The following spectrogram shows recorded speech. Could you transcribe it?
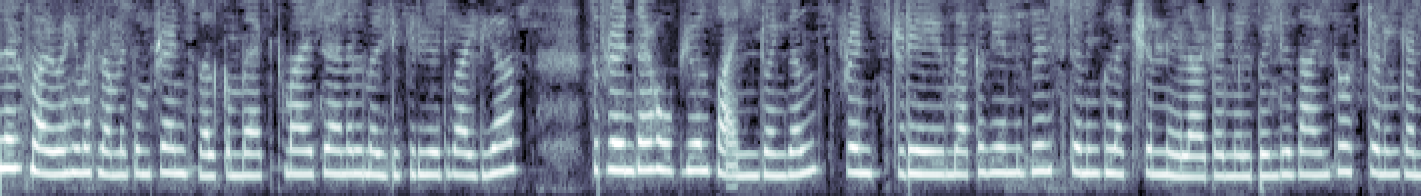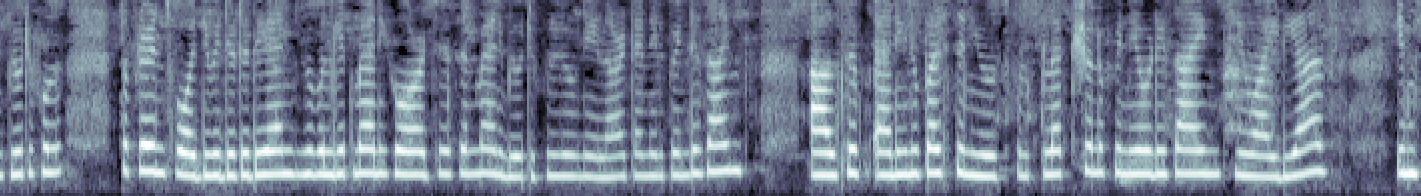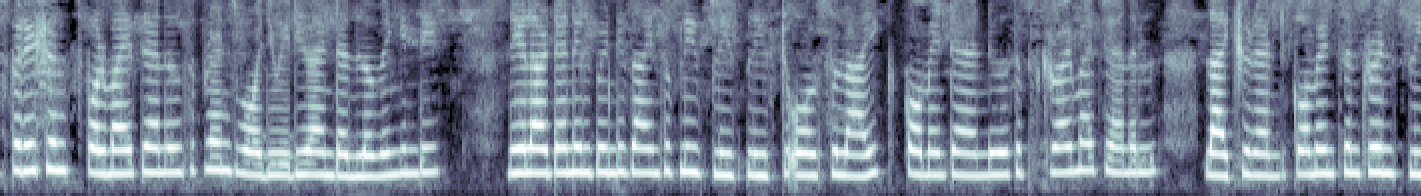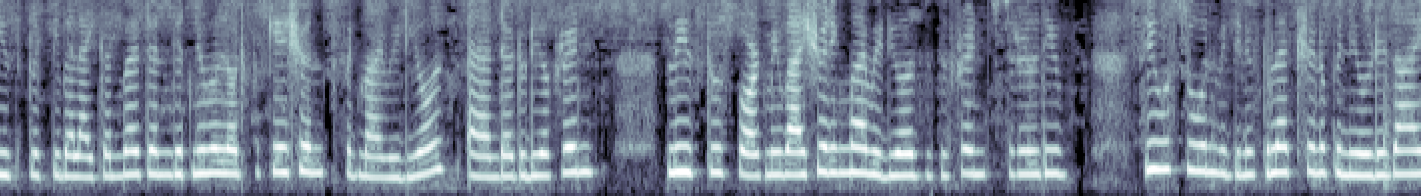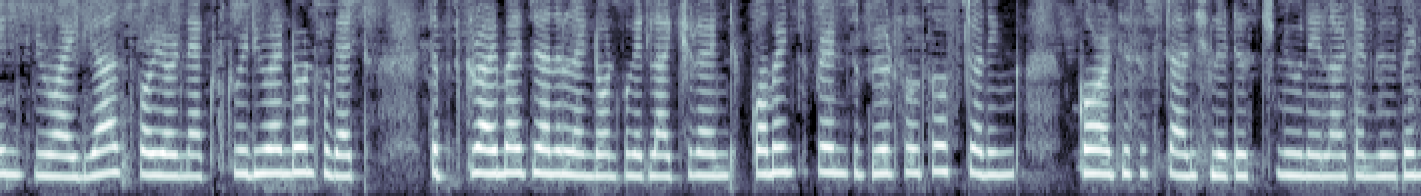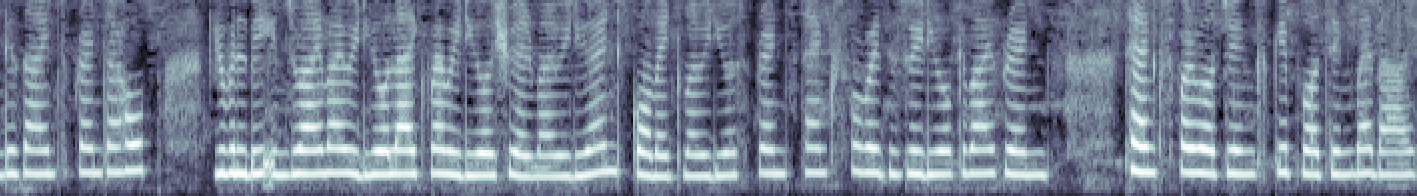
Assalamualaikum friends. Welcome back to my channel Multi Creative Ideas. So friends, I hope you all fine doing well. So friends, today I'm back again with very stunning collection nail art and nail paint design. So stunning and beautiful. So friends, watch the video to the end. You will get many gorgeous and many beautiful new nail art and nail paint designs. Also, if any new person useful collection of new designs, new ideas inspirations for my channel. So friends watch the video and then loving in the nail art and nail paint design. So please please please to also like comment and uh, subscribe my channel. Like share and comments. And friends please click the bell icon button. Get new notifications with my videos. And uh, to dear friends please to support me by sharing my videos with your friends relatives See you soon with the new collection of new designs, new ideas for your next video and don't forget subscribe my channel and don't forget like, share and comment friends. Beautiful, so stunning, gorgeous, stylish, latest new nail art and nail paint designs friends. I hope you will be enjoy my video like my video share my video and comment my videos friends thanks for watching this video okay bye friends Thanks for watching. Keep watching. Bye bye.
